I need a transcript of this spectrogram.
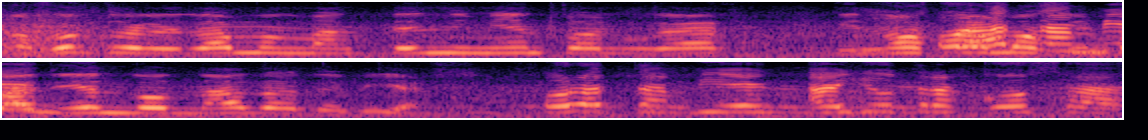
Nosotros le damos mantenimiento al lugar y no estamos también- invadiendo nada de vías. Ahora también hay otra cosa.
